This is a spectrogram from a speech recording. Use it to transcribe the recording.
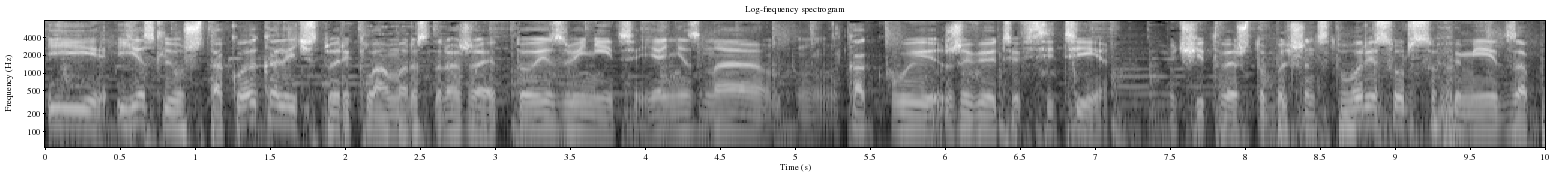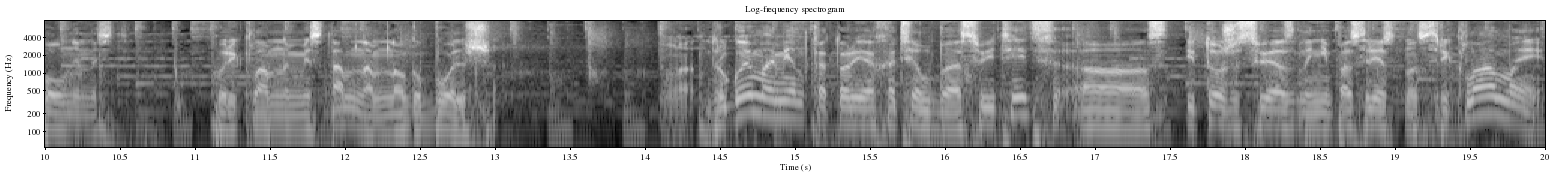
И если уж такое количество рекламы раздражает, то извините, я не знаю, как вы живете в сети, учитывая, что большинство ресурсов имеет заполненность по рекламным местам намного больше. Другой момент, который я хотел бы осветить, э, и тоже связанный непосредственно с рекламой,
